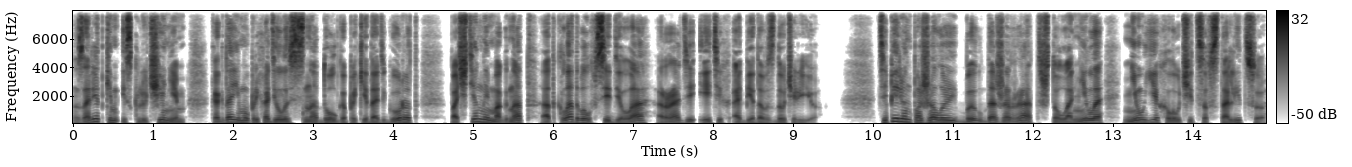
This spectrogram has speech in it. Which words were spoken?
за редким исключением, когда ему приходилось надолго покидать город, почтенный магнат откладывал все дела ради этих обедов с дочерью. Теперь он, пожалуй, был даже рад, что Ланила не уехала учиться в столицу,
